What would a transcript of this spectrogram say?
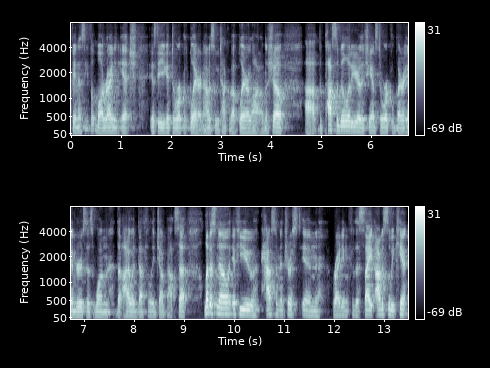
fantasy football writing itch is that you get to work with Blair. And obviously, we talk about Blair a lot on the show. Uh, the possibility or the chance to work with Blair Andrews is one that I would definitely jump out. So let us know if you have some interest in writing for the site. Obviously, we can't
